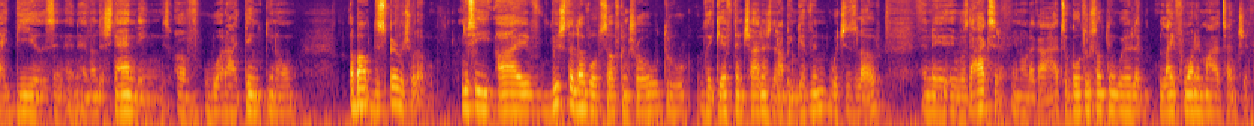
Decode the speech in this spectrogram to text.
ideas and, and, and understandings of what I think, you know, about the spiritual level. You see, I've reached a level of self control through the gift and challenge that I've been given, which is love. And it, it, was the accident, you know, like I had to go through something where like life wanted my attention.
